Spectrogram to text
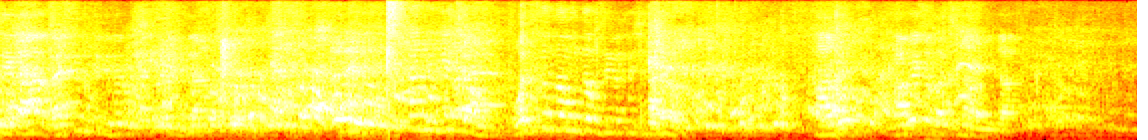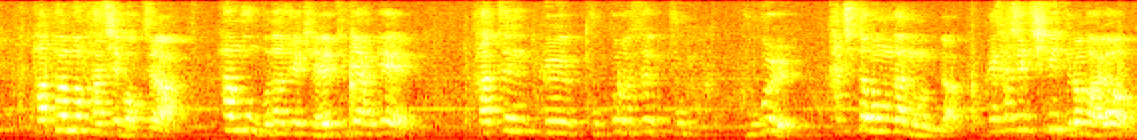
제가 말씀드리도록 하겠습니다. 한국의 점 어디서 나온다고 생각하시나요? 바로 밥에서 같이 나옵니다. 밥 한번 같이 먹자. 한국 문화 중에 제일 특이한 게 같은 그 국그릇을 국, 국을 같이 떠먹는다는 겁니다. 그게 사실 침이 들어가요.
